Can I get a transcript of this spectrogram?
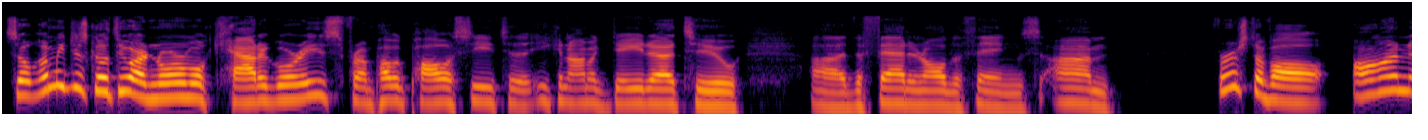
so let me just go through our normal categories from public policy to economic data to uh, the Fed and all the things. Um, first of all, on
